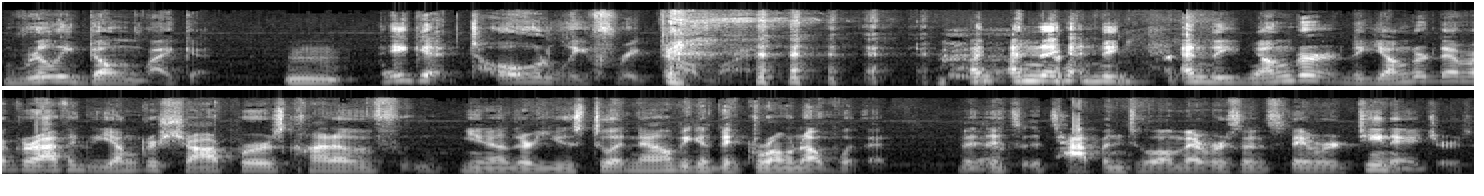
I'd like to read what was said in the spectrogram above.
really don't like it. Mm. They get totally freaked out by it. and, and, the, and the and the younger the younger demographic, the younger shoppers, kind of you know they're used to it now because they've grown up with it. Yeah. It's it's happened to them ever since they were teenagers.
